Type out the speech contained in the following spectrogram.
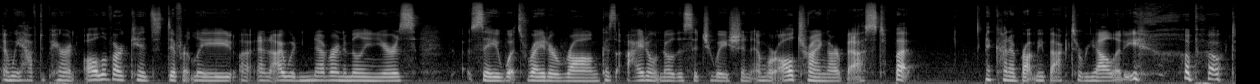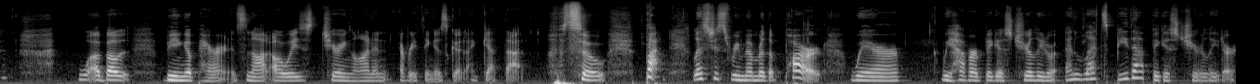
And we have to parent all of our kids differently. Uh, and I would never in a million years say what's right or wrong because I don't know the situation and we're all trying our best. But it kind of brought me back to reality about about being a parent. It's not always cheering on and everything is good. I get that. So, but let's just remember the part where we have our biggest cheerleader and let's be that biggest cheerleader.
